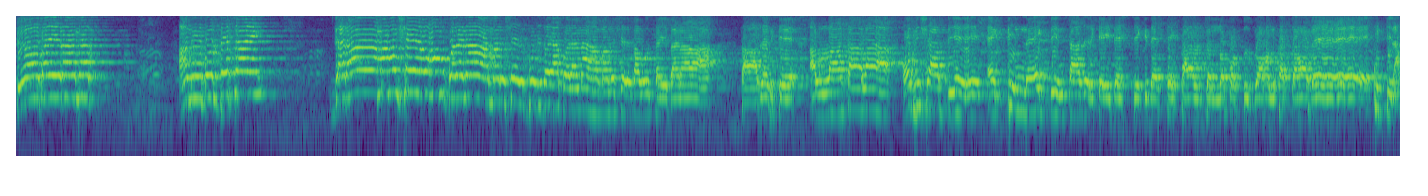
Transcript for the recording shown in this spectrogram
প্রিয় ভাইয়েরা আমার আমি বলতে চাই, যারা মানুষের রহম করে না, মানুষের প্রতি দয়া করে না, মানুষের ভালো চাইবে না, তাদেরকে আল্লাহ তাআলা অভিশাপ দিয়ে একদিন না একদিন তাদেরকে এই দেশ থেকে দেশ থেকে তার জন্য প্রস্তুত গ্রহণ করতে হবে। ঠিক কিনা?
